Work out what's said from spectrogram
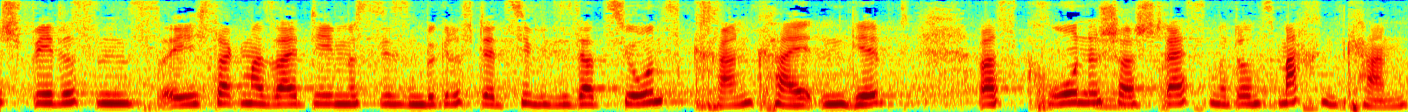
spätestens, ich sag mal, seitdem es diesen Begriff der Zivilisationskrankheiten gibt, was chronischer Stress mit uns machen kann.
